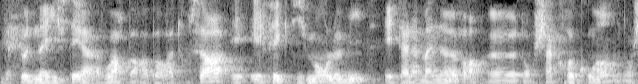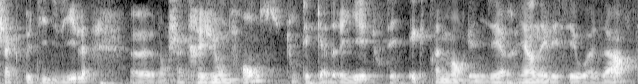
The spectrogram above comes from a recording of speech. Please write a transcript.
il y a peu de naïveté à avoir par rapport à tout ça. Et effectivement, le mythe est à la manœuvre euh, dans chaque recoin, dans chaque petite ville, dans chaque région de France. Tout est quadrillé, tout est extrêmement organisé, rien n'est laissé au hasard.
